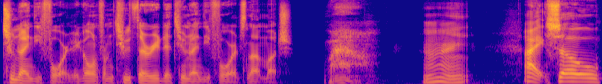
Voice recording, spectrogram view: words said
294, you're going from 230 to 294. It's not much. Wow. All right. All right. So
